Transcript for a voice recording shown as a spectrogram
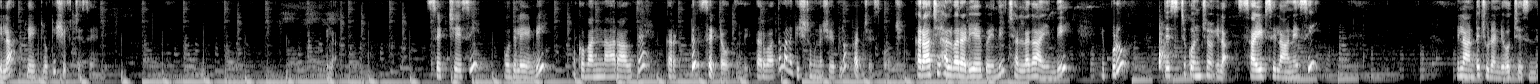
ఇలా ప్లేట్లోకి షిఫ్ట్ చేసేయండి. సెట్ చేసి వదిలేయండి. ఒక వన్ అవర్ ఆగితే కరెక్ట్ సెట్ అవుతుంది. తర్వాత మనకి ఇష్టం ఉన్న షేప్లో కట్ చేసుకోవచ్చు. కరాచీ హల్వా రెడీ అయిపోయింది చల్లగా అయింది. ఇప్పుడు జస్ట్ కొంచెం ఇలా సైడ్స్ ఇలా అనేసి ఇలా అంటే చూడండి వచ్చేసింది.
